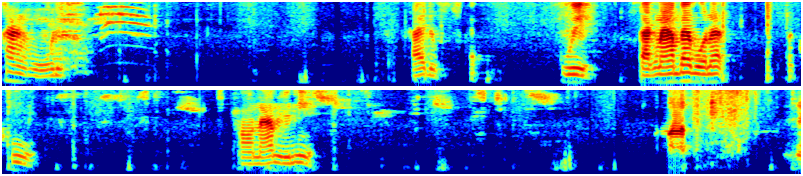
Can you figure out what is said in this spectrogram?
ข้างหูดิคล้าย The Fat อุ้ยตักน้ำไปโบนัส สักครู่ เอาน้ำอยู่นี่ ไหน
